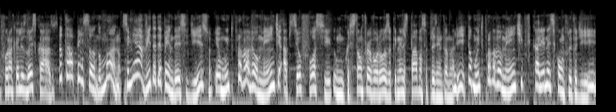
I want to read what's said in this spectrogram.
foram aqueles dois casos. Eu tava pensando, mano, se minha vida dependesse disso, eu muito provavelmente, se eu fosse um cristão fervoroso que eles estavam se apresentando ali, eu muito provavelmente ficaria nesse conflito de,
